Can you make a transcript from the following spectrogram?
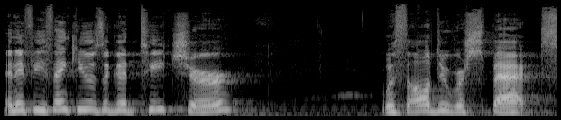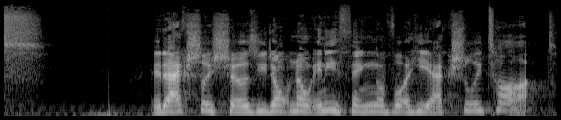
And if you think he was a good teacher, with all due respect, it actually shows you don't know anything of what he actually taught.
